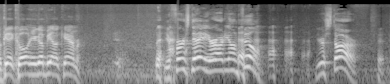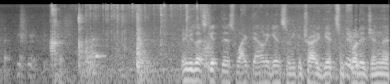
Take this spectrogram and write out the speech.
Okay, Colton, you're going to be on camera. Your first day, you're already on film. You're a star. Maybe let's get this wiped down again so he can try to get some footage in the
